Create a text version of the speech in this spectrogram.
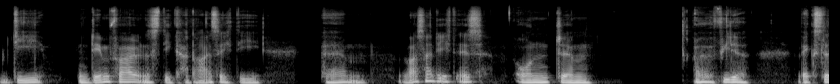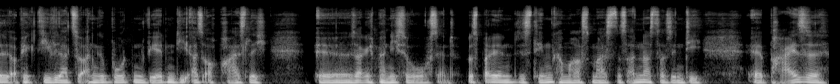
die in dem Fall ist die K30, die ähm, wasserdicht ist und ähm, äh, viele Wechselobjektive dazu angeboten werden, die also auch preislich, äh, sage ich mal, nicht so hoch sind. Das ist bei den Systemkameras meistens anders. Da sind die äh, Preise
